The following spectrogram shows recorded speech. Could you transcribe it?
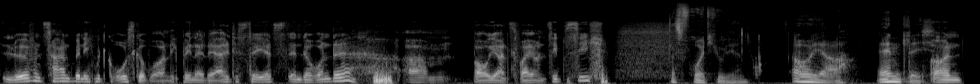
Löwenzahn bin ich mit groß geworden. Ich bin ja der Älteste jetzt in der Runde. Ähm, Baujahr 72. Das freut Julian. Oh ja, endlich. Und,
